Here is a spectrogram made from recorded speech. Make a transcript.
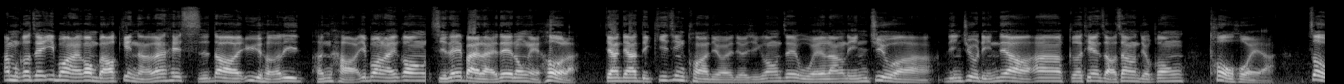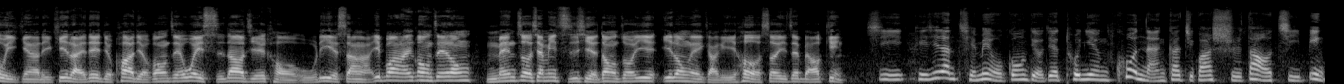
啊，毋过这一般来讲不要紧啊，咱迄食道的愈合力很好，一般来讲一礼拜内底拢会好啦。定定伫记者看到的，就是讲这有的人啉酒啊，啉酒啉了啊，隔天早上就讲吐血啊。做胃镜入去内底就看到讲这胃食道接口有裂伤啊，一般来讲这拢毋免做啥物止血动作，伊伊拢会家己好，所以这比要紧。是，其实咱前面有讲到这吞咽困难，甲一寡食道疾病，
